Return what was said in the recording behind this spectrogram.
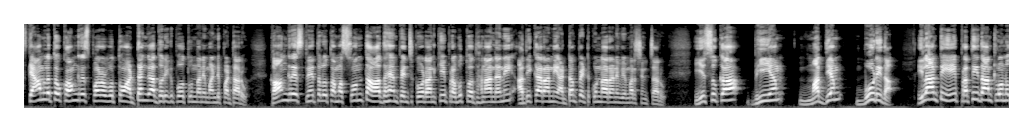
స్కామ్లతో కాంగ్రెస్ ప్రభుత్వం అడ్డంగా దొరికిపోతుందని మండిపడ్డారు. కాంగ్రెస్ నేతలు తమ సొంత ఆదాయం పెంచుకోవడానికి ప్రభుత్వ ధనాన్ని అధికారాన్ని అడ్డం పెట్టుకున్నారని విమర్శించారు. ఇసుక బియ్యం మద్యం బూడిద ఇలాంటి ప్రతి దాంట్లోనూ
